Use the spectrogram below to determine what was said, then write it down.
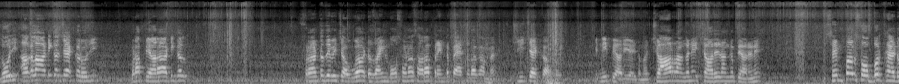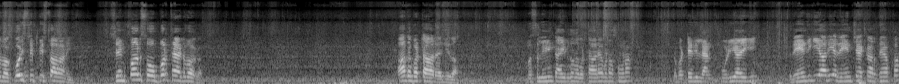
ਲੋ ਜੀ, ਅਗਲਾ ਆਰਟੀਕਲ ਚੈੱਕ ਕਰੋ ਜੀ। ਬੜਾ ਪਿਆਰਾ ਆਰਟੀਕਲ ਫਰੰਟ ਦੇ ਵਿੱਚ ਆਊਗਾ ਡਿਜ਼ਾਈਨ ਬਹੁਤ ਸੋਹਣਾ, ਸਾਰਾ ਪ੍ਰਿੰਟ ਪੈਚ ਦਾ ਕੰਮ ਹੈ। ਚੀਜ਼ ਚੈੱਕ ਕਰ ਲਓ, ਕਿੰਨੀ ਪਿਆਰੀ ਆਈਟਮ ਹੈ। ਚਾਰ ਰੰਗ ਨੇ, ਚਾਰੇ ਰੰਗ ਪਿਆਰੇ ਨੇ। ਸਿੰਪਲ ਸੋਬਰ ਥ੍ਰੈਡ ਵਰਕ ਕੋਈ ਸਿੱਪੀ ਸਤਾਰਾ ਨਹੀਂ। ਸਿੰਪਲ ਸੋਬਰ ਥ੍ਰੈਡ ਵਰਕ ਆ ਦੁਪੱਟਾ ਆ ਰਿਹਾ ਜੀ ਦਾ। ਮਸਲੀਨ ਟਾਈਪ ਦਾ ਦੁਪੱਟਾ ਆ ਰਿਹਾ, ਬੜਾ ਸੋਹਣਾ। ਦੁਪੱਟੇ ਦੀ ਲੈਂਥ ਪੂਰੀ ਆਏਗੀ। ਰੇਂਜ ਕੀ ਆ ਰਹੀ ਹੈ? ਰੇਂਜ ਚੈੱਕ ਕਰਦੇ ਹਾਂ ਆਪਾਂ।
